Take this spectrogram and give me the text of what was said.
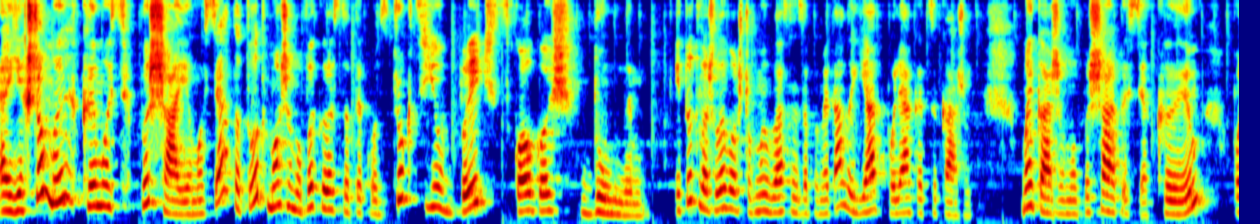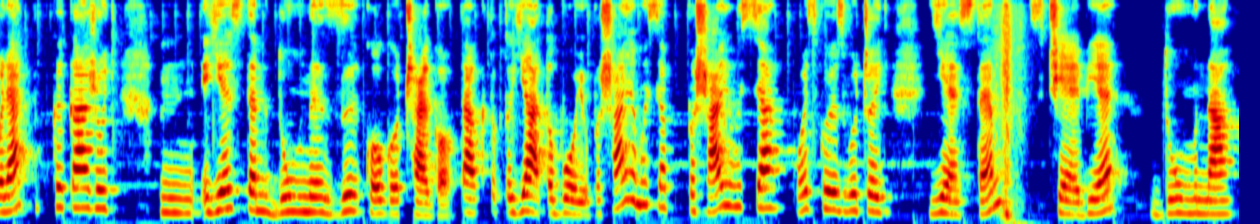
Е, Якщо ми кимось пишаємося, то тут можемо використати конструкцію бить з когось думним. І тут важливо, щоб ми власне запам'ятали, як поляки це кажуть. Ми кажемо пишатися ким, поляки кажуть єстем думний з кого чого. Так, тобто я тобою пишаємося, пишаюся, польською звучить єстем з чебє думна.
